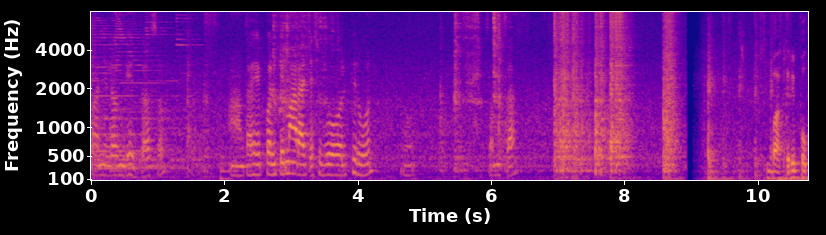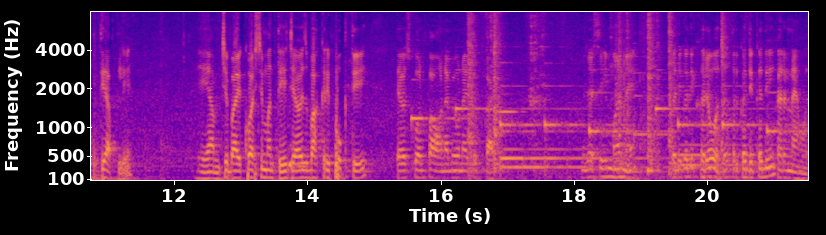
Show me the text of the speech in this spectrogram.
पाणी लावून घ्यायचं असं. आता हे पलटे मारायचे असे गोल फिरवून. चमचा. भाकरी फुगते आपली. हे आमची बायको अशी म्हणते ज्यावेळेस भाकरी फुगते त्यावेळेस कोण पाहुणा बिवणा येतो काय म्हणजे असं ही मन आहे. कधी कधी खरं होतं तर कधी कधी खरं नाही होत.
